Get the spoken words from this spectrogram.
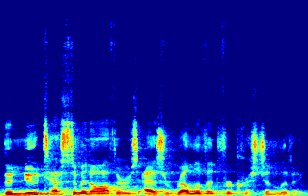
the New Testament authors as relevant for Christian living.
